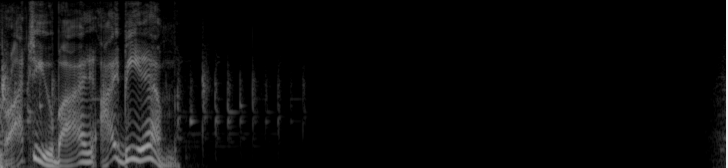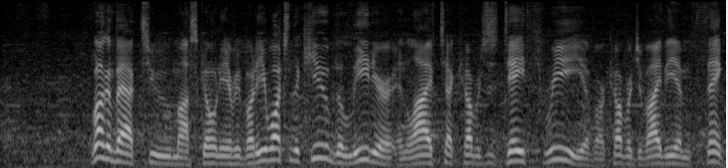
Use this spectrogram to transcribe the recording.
Brought to you by IBM. Welcome back to Moscone, everybody. You're watching theCUBE, the leader in live tech coverage. This is day three of our coverage of IBM Think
